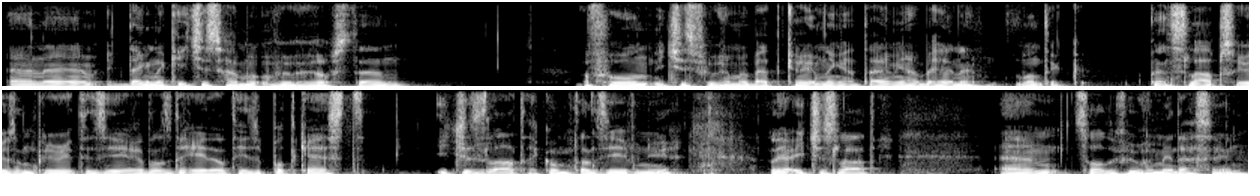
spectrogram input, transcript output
En ehm, ik denk dat ik ietsjes ga moeten vroeger opstaan. Of gewoon ietsjes vroeger mijn bed kruipen en ik ga daarmee gaan beginnen. Want ik ben slaap serieus aan het prioritiseren. Dat is de reden dat deze podcast ietsjes later komt dan 7 uur. Ja, ietsjes later. Ehm, het zal de vroege middag zijn.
